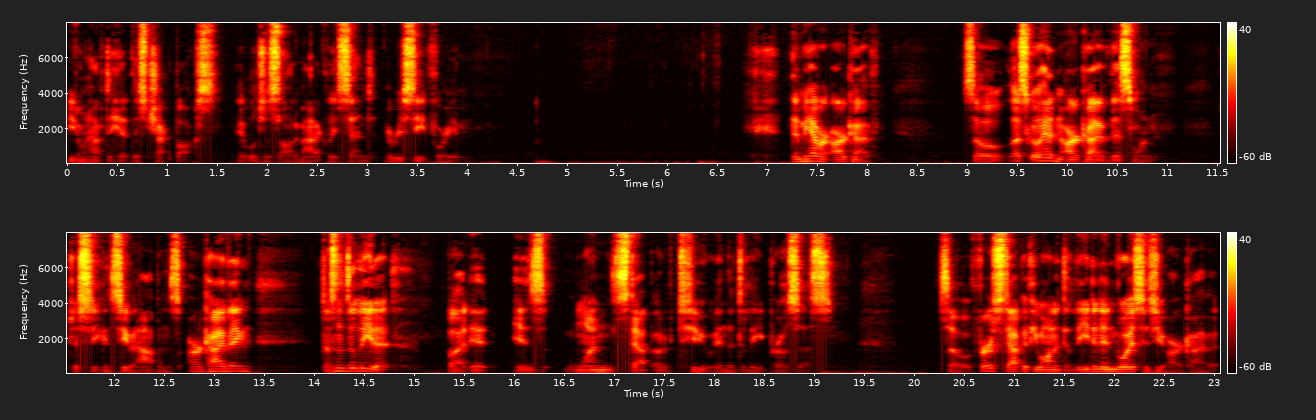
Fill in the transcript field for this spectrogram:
you don't have to hit this checkbox. It will just automatically send a receipt for you. Then we have our archive. So let's go ahead and archive this one just so you can see what happens. Archiving doesn't delete it, but it is one step out of two in the delete process. So first step, if you want to delete an invoice, is you archive it.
